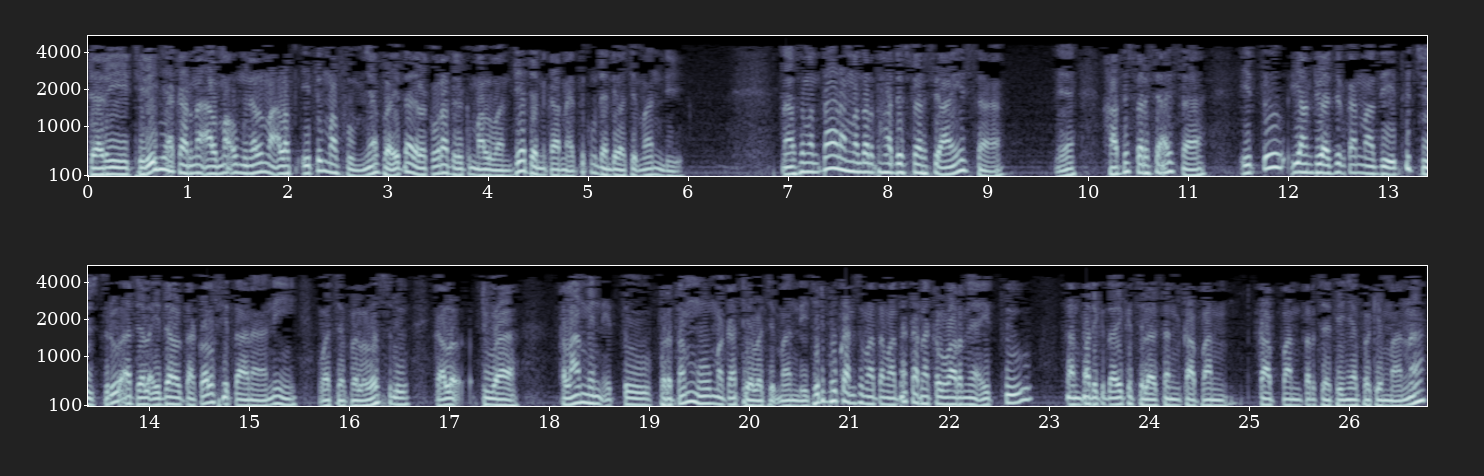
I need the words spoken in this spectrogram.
dari dirinya karena alma uminal ma'lak itu mafhumnya bahwa itu adalah keluar dari kemaluan dia dan karena itu kemudian dia wajib mandi. Nah sementara menurut hadis versi Aisyah ya hadis versi Aisyah itu yang diwajibkan mandi itu justru adalah idal takol khitanani wajibal waslu kalau dua kelamin itu bertemu maka dia wajib mandi jadi bukan semata-mata karena keluarnya itu tanpa diketahui kejelasan kapan kapan terjadinya bagaimana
